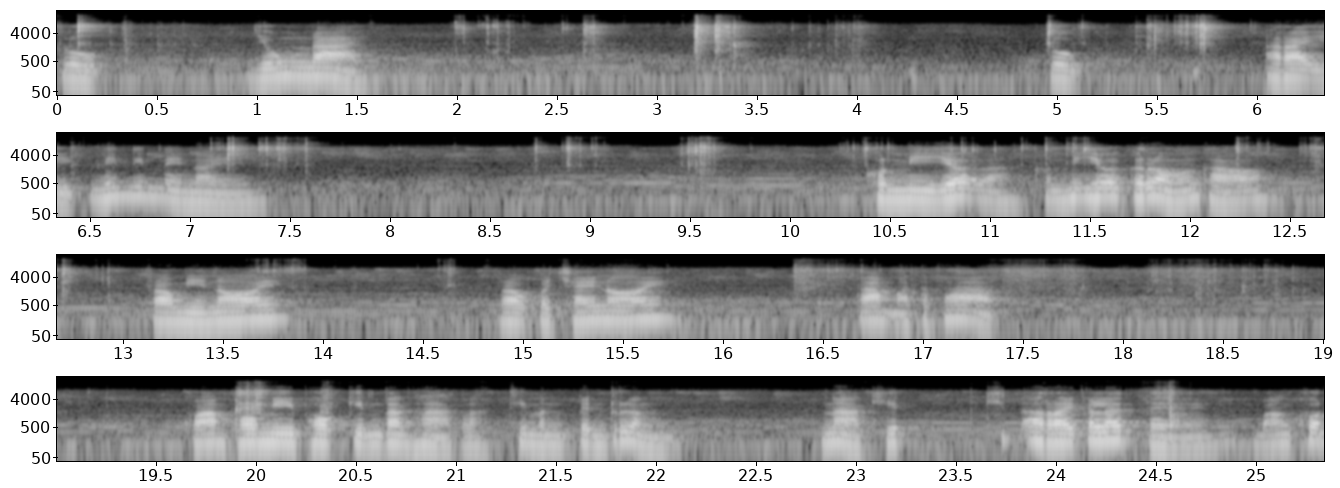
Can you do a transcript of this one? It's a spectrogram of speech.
ปลูกยุ้งได้ ปลูกอะไรอีกนิดๆหน่อยๆคนมีเยอะล่ะ คนมีเยอะก็เรื่องของเขา เรามีน้อย เราก็ใช้น้อย ตามอัตภาพ ความพอมีพอกินต่างหากล่ะ ที่มันเป็นเรื่องน่าคิด คิดอะไรก็แล้วแต่ บางคน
